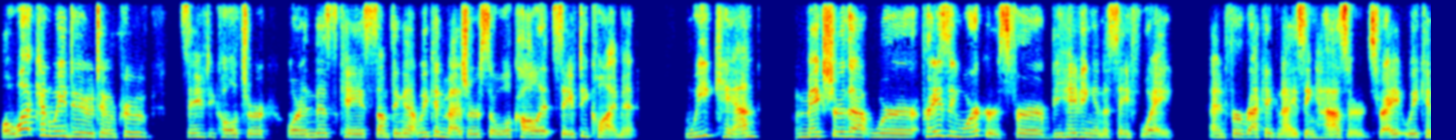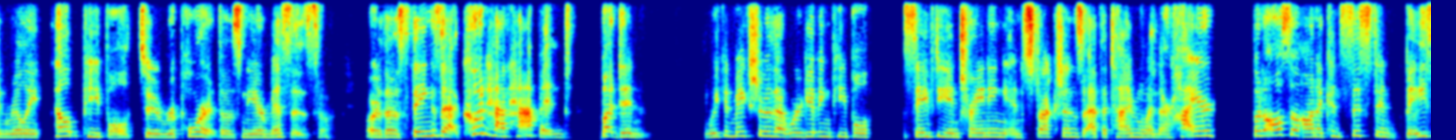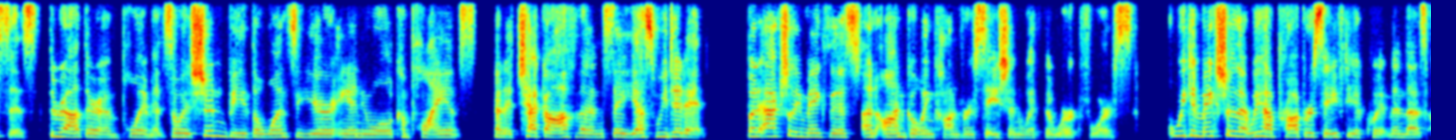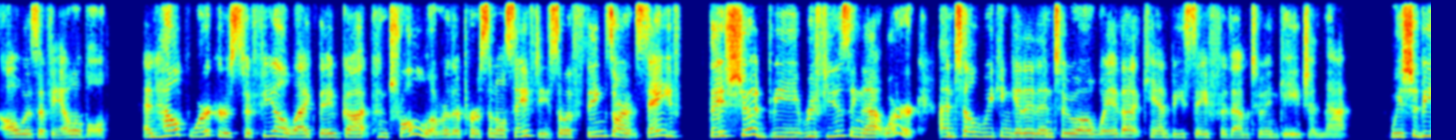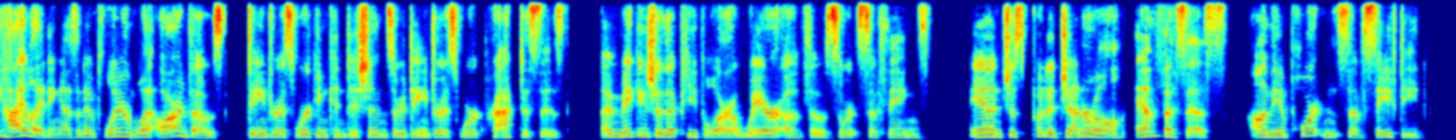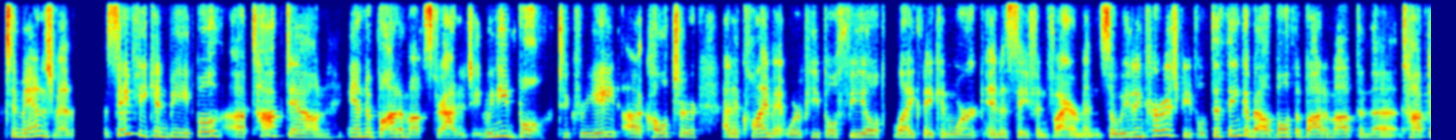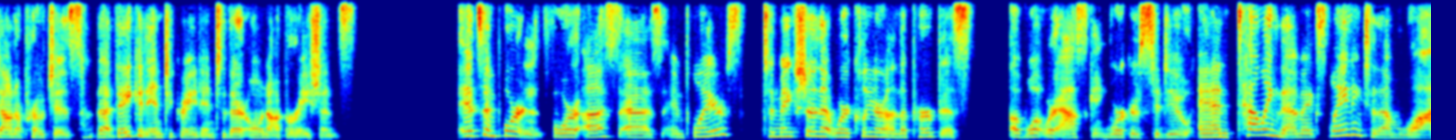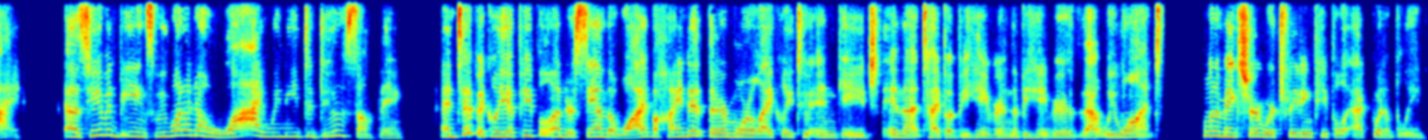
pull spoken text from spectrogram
Well, what can we do to improve safety culture, or in this case, something that we can measure? So we'll call it safety climate. We can make sure that we're praising workers for behaving in a safe way and for recognizing hazards, right? We can really help people to report those near misses or those things that could have happened but didn't. We can make sure that we're giving people safety and training instructions at the time when they're hired, but also on a consistent basis throughout their employment. So it shouldn't be the once a year annual compliance kind of check off and say, yes, we did it, but actually make this an ongoing conversation with the workforce we can make sure that we have proper safety equipment that's always available and help workers to feel like they've got control over their personal safety. So if things aren't safe, they should be refusing that work until we can get it into a way that can be safe for them to engage in that. We should be highlighting as an employer what are those dangerous working conditions or dangerous work practices and making sure that people are aware of those sorts of things and just put a general emphasis on the importance of safety to management. Safety can be both a top down and a bottom up strategy. We need both to create a culture and a climate where people feel like they can work in a safe environment. So we'd encourage people to think about both the bottom up and the top down approaches that they could integrate into their own operations. It's important for us as employers to make sure that we're clear on the purpose of what we're asking workers to do and telling them, explaining to them why. As human beings, we want to know why we need to do something. And typically, if people understand the why behind it, they're more likely to engage in that type of behavior and the behavior that we want. We want to make sure we're treating people equitably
